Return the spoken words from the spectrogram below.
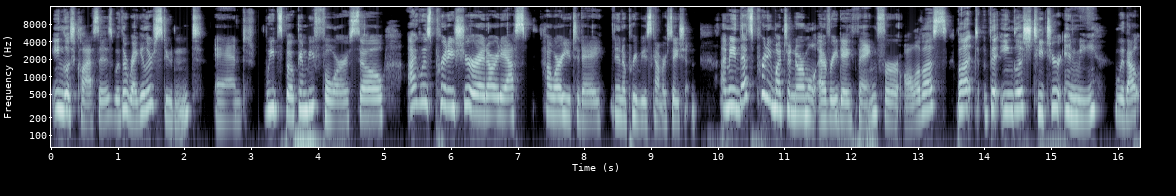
English classes with a regular student, and we'd spoken before, so I was pretty sure I'd already asked, How are you today? in a previous conversation. I mean, that's pretty much a normal everyday thing for all of us, but the English teacher in me, without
